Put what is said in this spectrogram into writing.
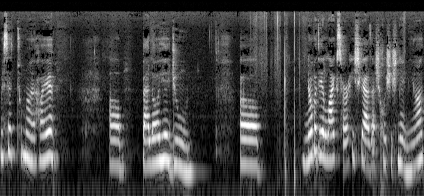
مثل تو مایه های uh, بلای جون. Uh, nobody likes her هیچ ازش خوشش نمیاد.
